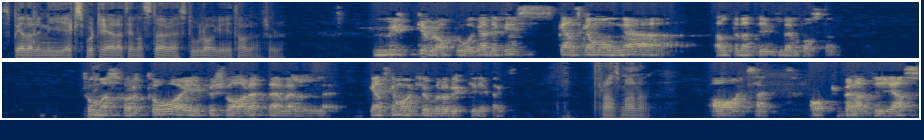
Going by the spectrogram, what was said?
spelare ni exporterar till något större storlag i Italien tror du? Mycket bra fråga. Det finns ganska många alternativ till den posten. Thomas Hortaux i försvaret är väl ganska många klubbar och rycker i faktiskt. Fransmannen. Ja, exakt. Och Benatias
